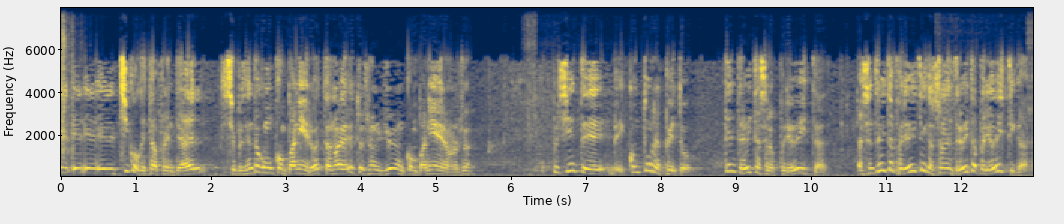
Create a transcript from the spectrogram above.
El, el- el- el chico que está frente a él se presentó como un compañero. Esto, no es, esto es un, yo un compañero. ¿no? Yo- Presidente, eh, con todo respeto, dé entrevistas a los periodistas. Las entrevistas periodísticas son entrevistas periodísticas.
